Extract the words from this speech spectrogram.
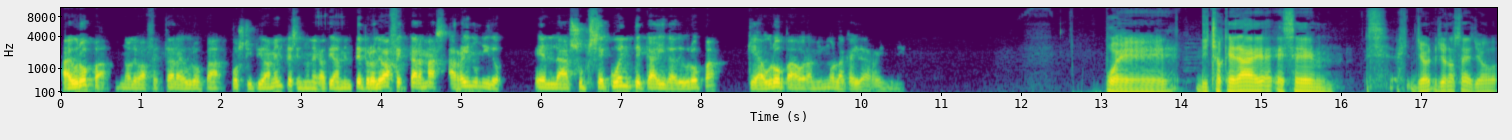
A Europa no le va a afectar a Europa positivamente, sino negativamente, pero le va a afectar más a Reino Unido en la subsecuente caída de Europa que a Europa ahora mismo la caída de Reino Unido. Pues dicho queda ese, yo, yo no sé, yo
